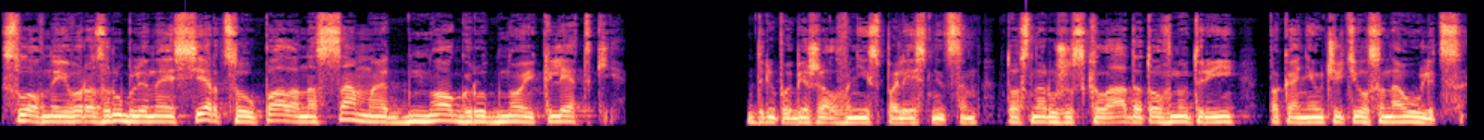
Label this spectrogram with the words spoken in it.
словно его разрубленное сердце упало на самое дно грудной клетки. Дрю побежал вниз по лестницам, то снаружи склада, то внутри, пока не очутился на улице.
